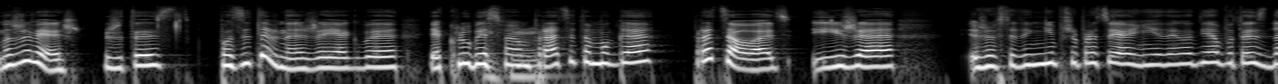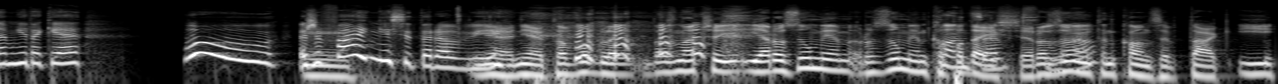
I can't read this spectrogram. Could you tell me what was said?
No, że wiesz, że to jest pozytywne, że jakby jak lubię swoją Mhm. pracę, to mogę pracować i że, że wtedy nie przepracuję ani jednego dnia, bo to jest dla mnie takie że Mm. fajnie się to robi. Nie, nie, to w ogóle, to znaczy ja rozumiem, rozumiem to Koncept, podejście, rozumiem no. ten koncept, tak. I,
